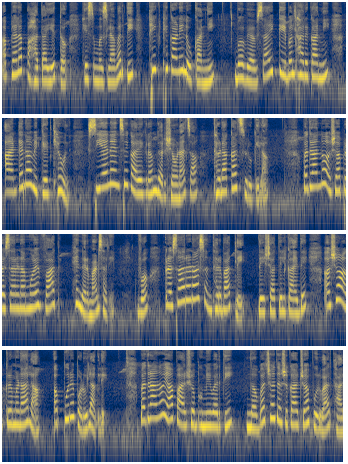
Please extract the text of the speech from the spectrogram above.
आपल्याला पाहता येतं हे समजल्यावरती ठिकठिकाणी लोकांनी व व्यावसायिक केबलधारकांनी अँटेना विकेत घेऊन सी एन एनचे कार्यक्रम दर्शवण्याचा धडाकाच सुरू केला. मित्रांनो अशा प्रसारणामुळे वाद हे निर्माण झाले व प्रसारणासंदर्भातले देशातील कायदे अशा आक्रमणाला अपुरे पडू लागले. मित्रांनो या पार्श्वभूमीवरती नव्वदच्या दशकाच्या पूर्वार्थात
